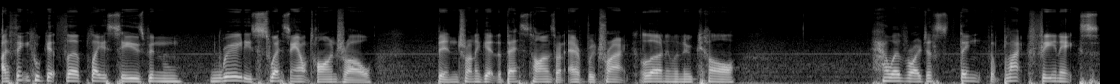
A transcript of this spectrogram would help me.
I think he'll get third place. He's been really sweating out time trial, been trying to get the best times on every track, learning the new car. However, I just think that Black Phoenix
